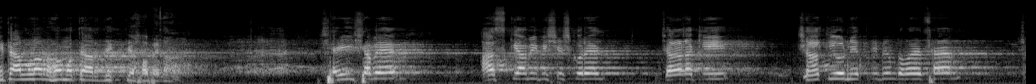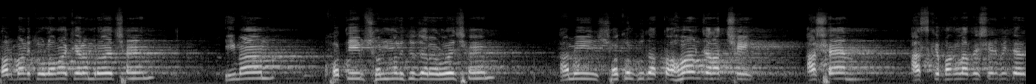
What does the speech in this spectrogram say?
এটা আল্লাহর রহমতে আর দেখতে হবে না। সেই হিসাবে আজকে আমি বিশেষ করে যারা নাকি জাতীয় নেতৃবৃন্দ রয়েছেন, সম্মানিত ওলামা কেরাম রয়েছেন, ইমাম, খতিব সম্মানিত যারা রয়েছেন, আমি সকল গুদার আহ্বান জানাচ্ছি। আসেন, আজকে বাংলাদেশের ভিতরে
